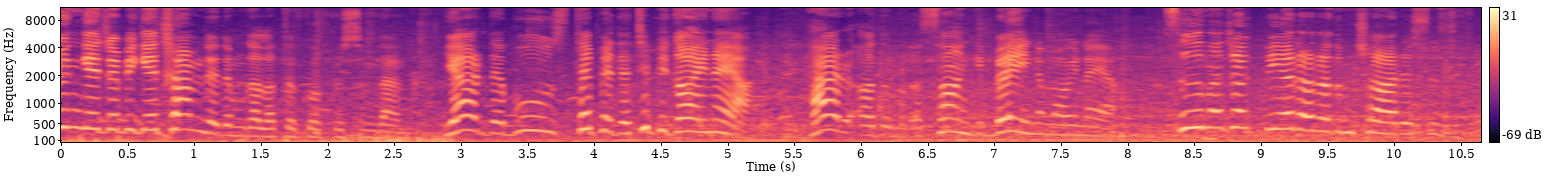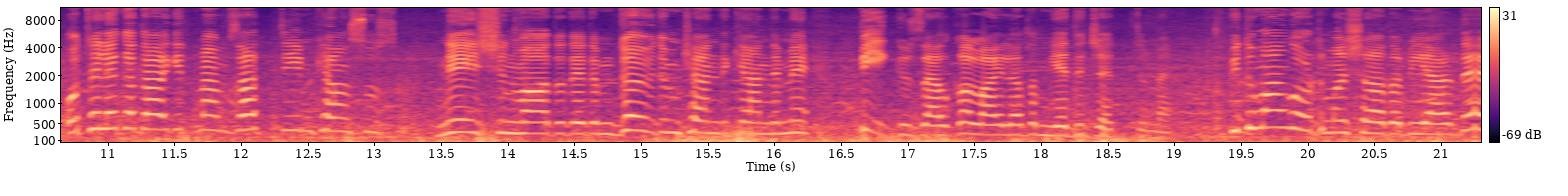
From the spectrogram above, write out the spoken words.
Dün gece bir geçem dedim Galata Köprüsü'nden. Yerde buz, tepede tipi kaynaya. Her adımda sanki beynim oynaya. Sığınacak bir yer aradım çaresiz. Otele kadar gitmem zaten imkansız. Ne işin vardı dedim, dövdüm kendi kendimi. Bir güzel galayladım yedi ceddimi. Bir duman gördüm aşağıda bir yerde.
